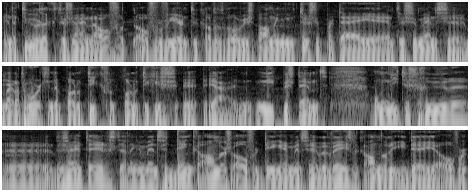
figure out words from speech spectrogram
En natuurlijk, er zijn over, over weer natuurlijk altijd wel weer spanningen tussen partijen en tussen mensen. Maar dat hoort in de politiek. Want politiek is eh, ja, niet bestemd om niet te schuren. Eh, er zijn tegenstellingen. Mensen denken anders over dingen. Mensen hebben wezenlijk andere ideeën over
